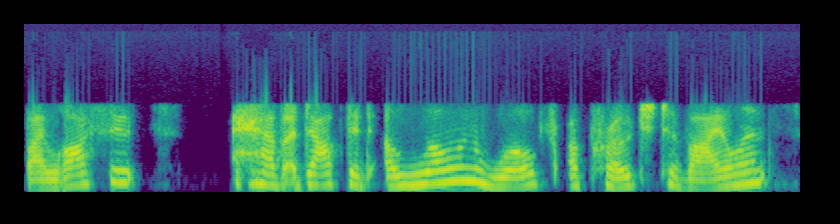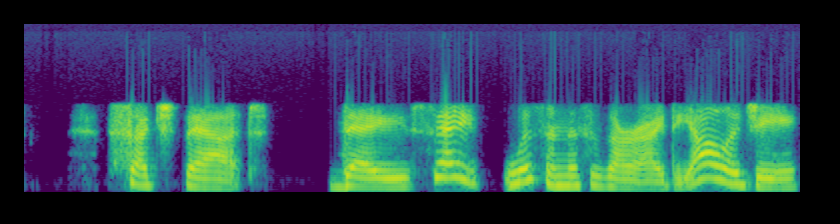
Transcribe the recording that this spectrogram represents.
by lawsuits have adopted a lone wolf approach to violence such that they say, listen, this is our ideology,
